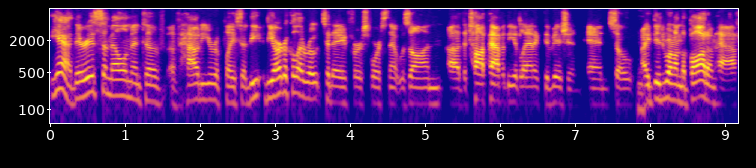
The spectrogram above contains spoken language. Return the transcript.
yeah, there is some element of of how do you replace it. The the article I wrote today for Sportsnet was on uh, the top half of the Atlantic Division, and so yeah. I did one on the bottom half.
